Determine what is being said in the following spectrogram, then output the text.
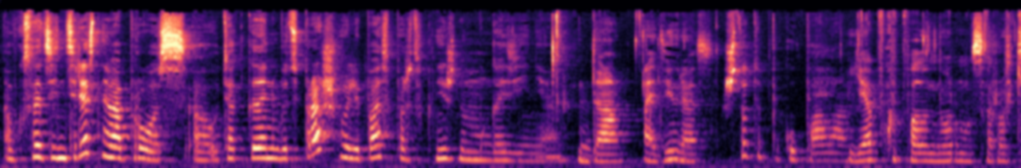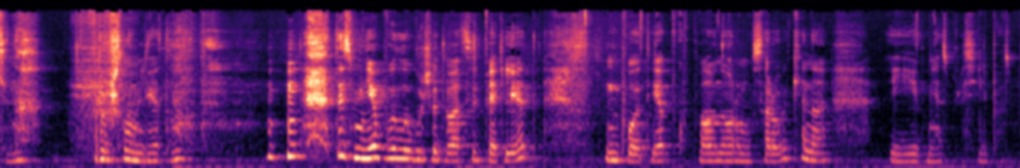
А, Кстати, интересный вопрос. А У тебя когда-нибудь спрашивали паспорт в книжном магазине? Да, один раз. Что ты покупала? Я покупала Норму Сорокина прошлым летом. То есть мне было уже 25 лет. Вот, я покупала Норму Сорокина, и меня спросили паспорт.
